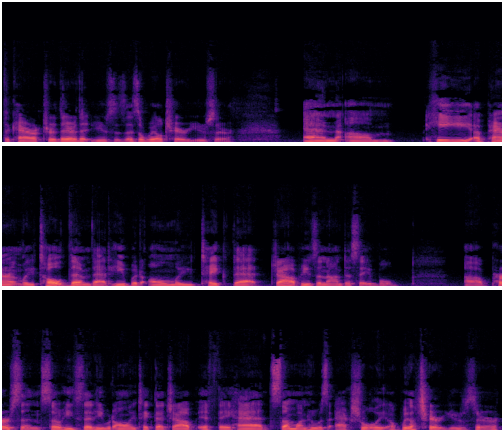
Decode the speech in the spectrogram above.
the character there that uses as a wheelchair user, and um, he apparently told them that he would only take that job. He's a non-disabled uh, person, so he said he would only take that job if they had someone who was actually a wheelchair user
